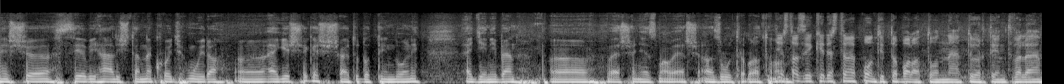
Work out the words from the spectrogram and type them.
és uh, Szilvi hál' Istennek, hogy újra uh, egészséges, és el tudott indulni egyéniben uh, versenyez ma versen, az Ultra Balatonon. Ezt azért kérdeztem, mert pont itt a Balatonnál történt vele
